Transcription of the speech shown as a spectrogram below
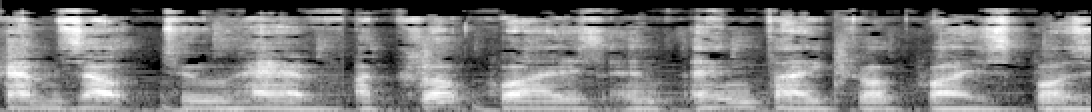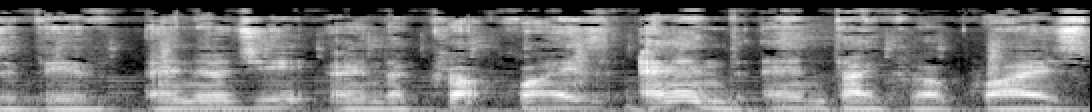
comes out to have a clockwise and anti-clockwise positive energy and a clockwise and anti-clockwise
